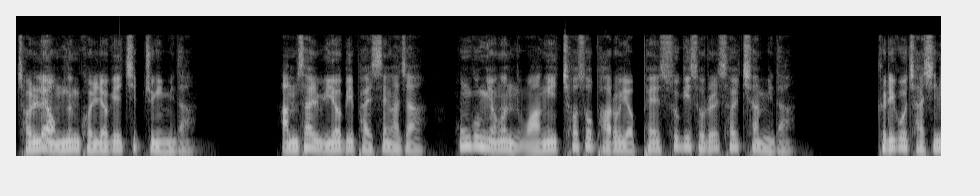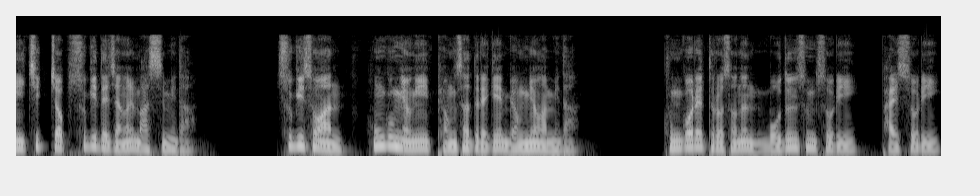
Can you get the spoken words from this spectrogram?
전례 없는 권력에 집중입니다. 암살 위협이 발생하자 홍국영은 왕의 처소 바로 옆에 수기소를 설치합니다. 그리고 자신이 직접 수기대장을 맡습니다. 수기소 안 홍국영이 병사들에게 명령합니다. 궁궐에 들어서는 모든 숨소리, 발소리,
